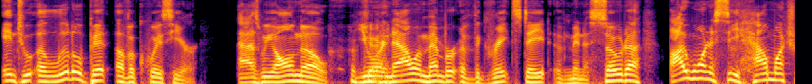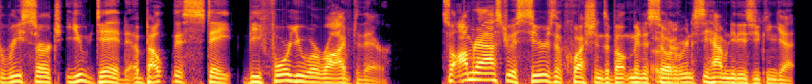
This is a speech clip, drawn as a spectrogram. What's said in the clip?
into a little bit of a quiz here. As we all know, you are now a member of the great state of Minnesota. I want to see how much research you did about this state before you arrived there. So I'm going to ask you a series of questions about Minnesota. Okay. We're going to see how many of these you can get.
